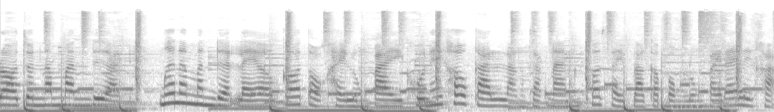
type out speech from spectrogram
รอจนน้ำมันเดือด เมื่อน้ำมันเดือดแล้วก็ตอกไข่ลงไป คนให้เข้ากันหลังจากนั้นก็ใส่ปลากระป๋องลงไปได้เลยค่ะ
